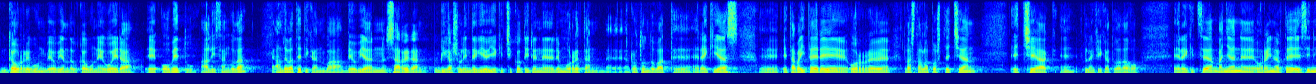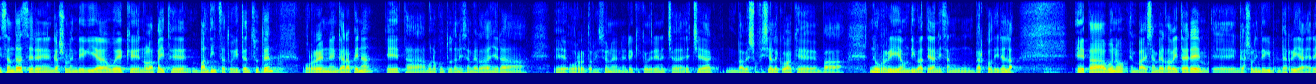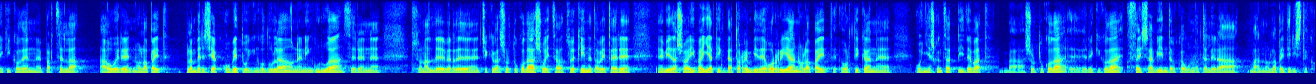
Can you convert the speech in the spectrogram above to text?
gaur egun behobian daukagun egoera e, hobetu ahal izango da. Alde batetikan, ba, behobian sarreran, bi gasolindegi horiek itxiko diren ere horretan e, rotondo bat e, eraikiaz, e, eta baita ere hor e, lastabla postetxean etxeak e, planifikatua dago eraikitzea, baina e, orain arte ezin izan da, zeren gasolendegia hauek nolapait e, baldintzatu egiten zuten, horren garapena, eta bueno, kontutan izan behar da gainera e, horre torgizunen erekiko diren etxeak, babes ofizialekoak e, ba, neurri handi batean izan beharko direla. Eta, bueno, ba, esan behar da baita ere, e, gasolindegi berria eraikiko den partzela hau ere nolapait plan bereziak hobetu egingo dula honen ingurua, zeren e, zonalde berde txiki bat sortuko da, suaitza batzuekin, eta baita ere e, bidasoa ibaiatik datorren bide gorria, nolapait hortikan e, oinezkoentzat bide bat ba, sortuko da, e, erekiko da, zaizabin daukagun hotelera ba, nolapait iristeko.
